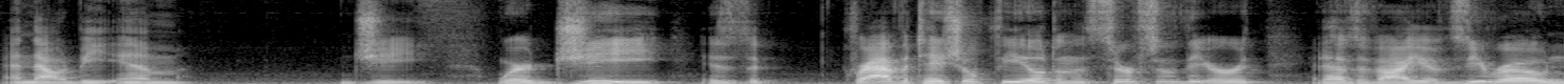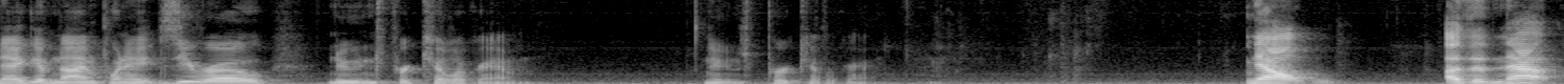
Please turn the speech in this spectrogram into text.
and that would be mg where g is the gravitational field on the surface of the Earth. It has a value of 0, negative 9.80 newtons per kilogram. Newtons per kilogram. Now, other than that,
